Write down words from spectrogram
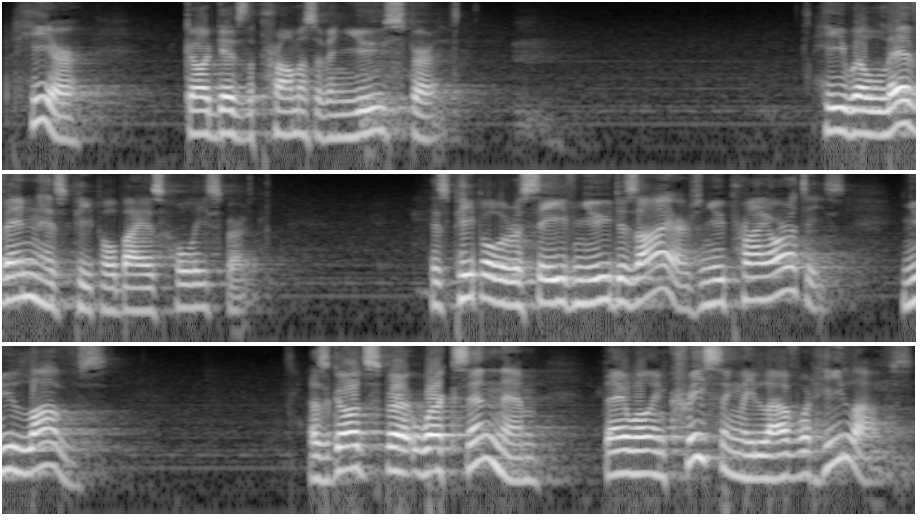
But here, God gives the promise of a new spirit he will live in His people by His Holy Spirit. His people will receive new desires, new priorities, new loves. As God's Spirit works in them, they will increasingly love what He loves.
